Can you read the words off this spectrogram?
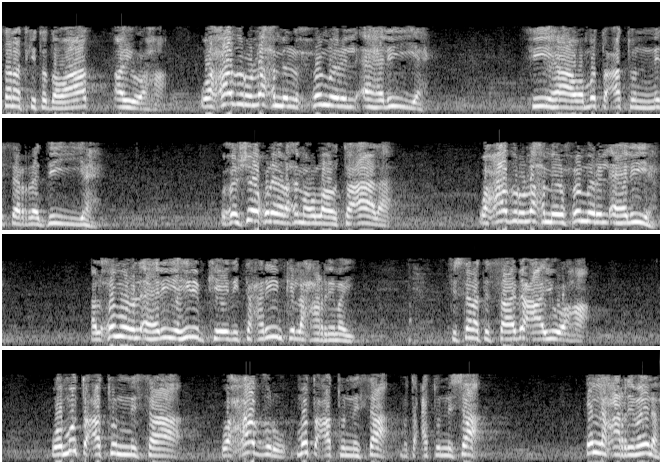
sannadkii toddobaad ayuu ahaa. Wa xadru laxmi alxumuri alahliya fiiha wa mutcatu nisa aradiya wuxuu sheekhu lehy raximah اllahu tacaala wa xadru laxmi alxumur alahliya alxumur alahliya hilibkeedii taxriimkii la xarimay في sanati asaabica ayuu ahaa wa mutcatu nisaa wa xadru mutcatu nisaa mutcatu nisaa in la xarimayna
